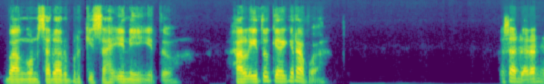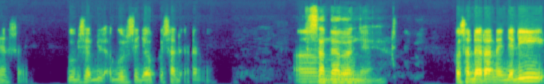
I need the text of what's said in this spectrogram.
bangun sadar berkisah ini gitu. Hal itu kira-kira apa? kesadarannya saya gue bisa bilang gue bisa jawab kesadarannya Em, Kesadarannya. kesadarannya. Jadi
